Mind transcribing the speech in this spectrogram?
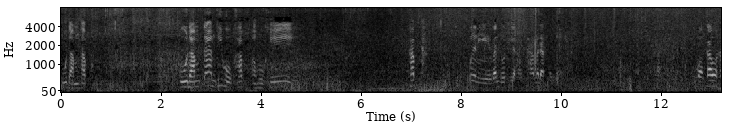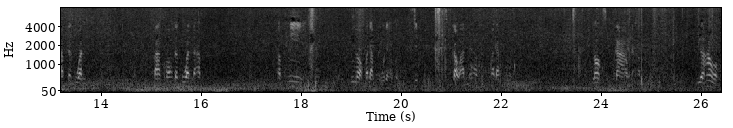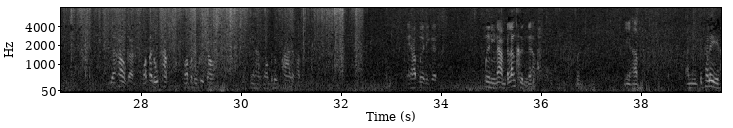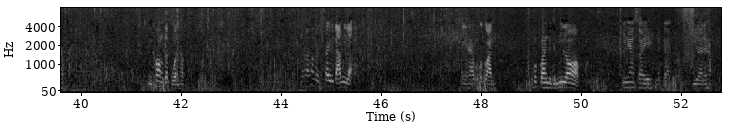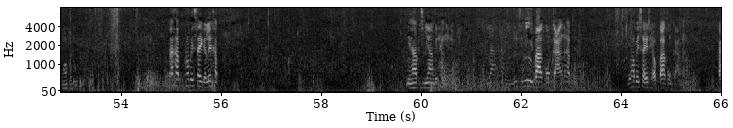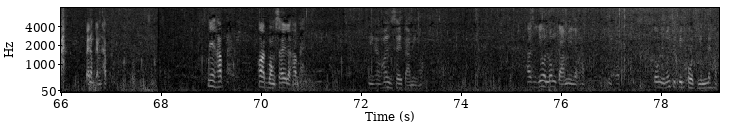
ปูดำครับ ปูดำแต้มที่หกครับเอาโอเคครับเมื่อนี้วันหยุดอีกแล้วครับพามาดักปู มองเก้าครับ ตะกวน ปากคลองตะกวนนะครับ ครับมีมีหลอกมาดักปูด้วยครับสิบเก้าอันนะครับ มาดักปูลอกสิบเก้านะครับเยื่อเห่าเยื่อเห่ากับหัวปลาดุกครับหัวปลาดุกคือเก่านี่ครับหัวปลาดุกพาเลยครับนี่ครับมือนี้เกิดมือนี้น้ำกำลังขึ้นนะครับนี่ครับ อันนี้เป็นทะเลครับ มีคลองตะกวนครับ เขาก็ใส่ไปตามนี่แหละ นี่ครับ อุปกรณ์ อุปกรณ์ก็จะมีรอบ มีแนวใส่แล้วก็เยื่อนะครับหัวปลาดุกนะครับเข้าไปใส่กันเลยครับ นี่ครับสียางไปทางไหนครับยางทางนี้มันจะมีปลาโกงกลางนะครับ เดี๋ยวเข้าไปใส่แถวปลาโกงกลางนะครับไปไปนำกันครับ นี่ครับฮอดบองไซแล้วครับ นี่ครับเขาจะใส่ตามนี้ครับ เขาจะโยนลงตามนี้แหละครับนี่ครับ ตรงนี้มันจะเป็นโขดหินนะครับ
